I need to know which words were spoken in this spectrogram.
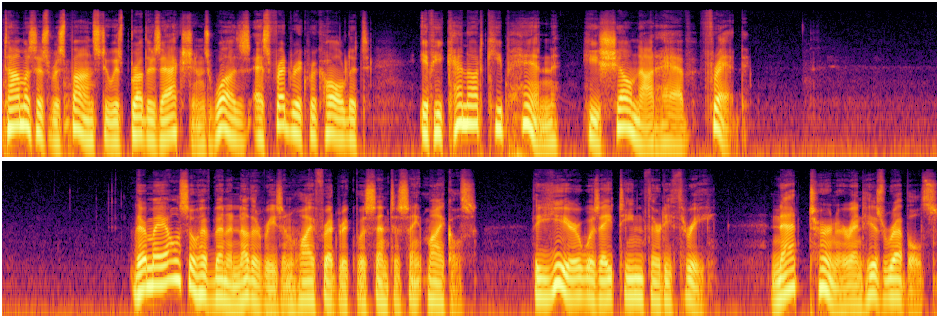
Thomas's response to his brother's actions was, as Frederick recalled it, if he cannot keep Hen, he shall not have Fred. There may also have been another reason why Frederick was sent to St. Michaels. The year was 1833. Nat Turner and his rebels,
